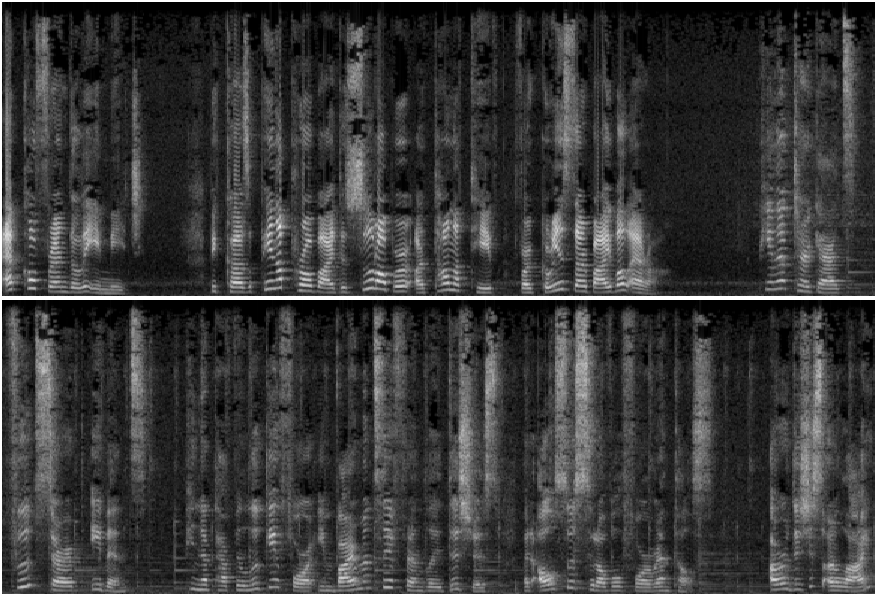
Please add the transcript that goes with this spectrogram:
eco-friendly image. Because Peanut provides suitable alternative for green survival era. Peanut targets food served events. Peanut have been looking for environmentally friendly dishes but also suitable for rentals. Our dishes are light,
